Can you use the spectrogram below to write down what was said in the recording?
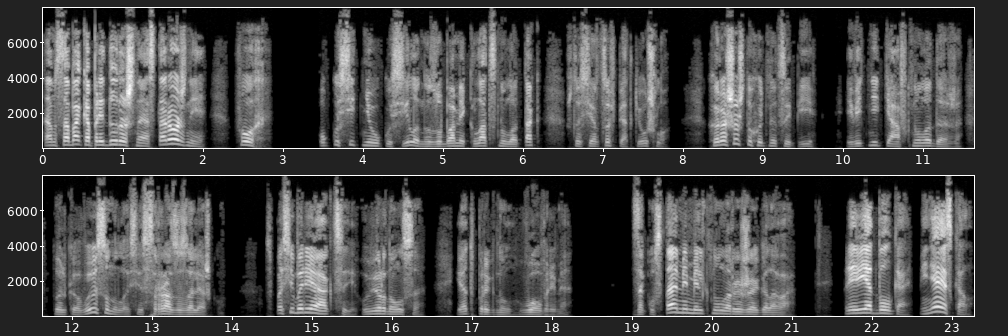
Там собака придурочная, осторожнее! Фух, Укусить не укусила, но зубами клацнула так, что сердце в пятки ушло. Хорошо, что хоть на цепи. И ведь не тявкнула даже, только высунулась и сразу за ляжку. Спасибо реакции, увернулся и отпрыгнул вовремя. За кустами мелькнула рыжая голова. — Привет, Булка. Меня искал?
